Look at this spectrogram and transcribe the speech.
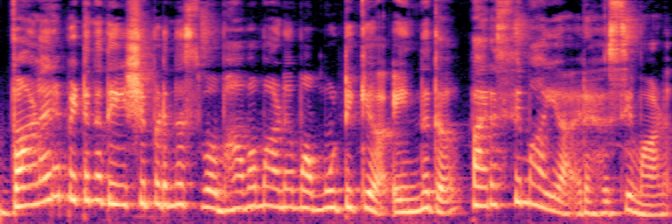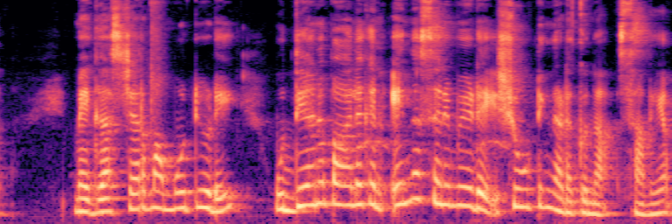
വളരെ പെട്ടെന്ന് ദേഷ്യപ്പെടുന്ന സ്വഭാവമാണ് മമ്മൂട്ടിക്ക് എന്നത് പരസ്യമായ രഹസ്യമാണ്. മെഗാസ്റ്റാർ മമ്മൂട്ടിയുടെ ഉദ്യാനപാലകൻ എന്ന സിനിമയുടെ ഷൂട്ടിംഗ് നടക്കുന്ന സമയം.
